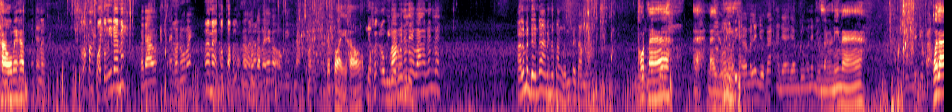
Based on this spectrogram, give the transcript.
เทาๆไหมครับ ไม่เป็นไรหรือว่าบังปล่อยตรงนี้ได้ไหมปลาดาวให้เขาดูไหมไม่ไม่เขากลับไปแล้วเอาเขากลับมาแล้วก็โอเคได้ปล่อยมันจะปล่อยเขาเดี๋ยวเขาเอาวีดีวางโออันให้นั้นดูเลยวางอันนั้นเลยอะแล้วมันเดินได้ไหมครับบังหรือมันไปตามน้ำโทษนะอะนายอยู่นี่เออมาเล่นโยคะอะเดี๋ยวเดี๋ยวดูมาเล่นโยอคะยู่นี่นะ ดูมาเล่นโยคะเวลา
